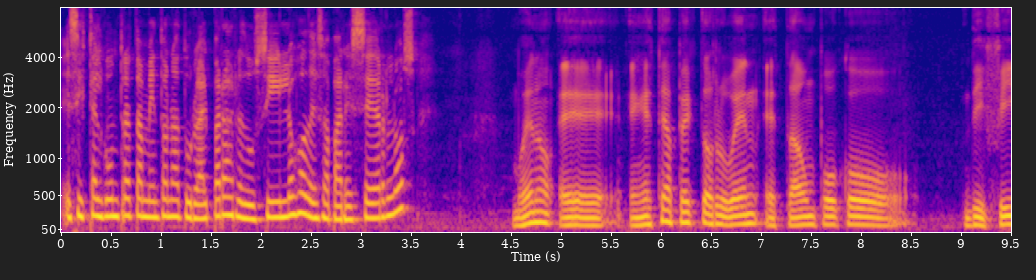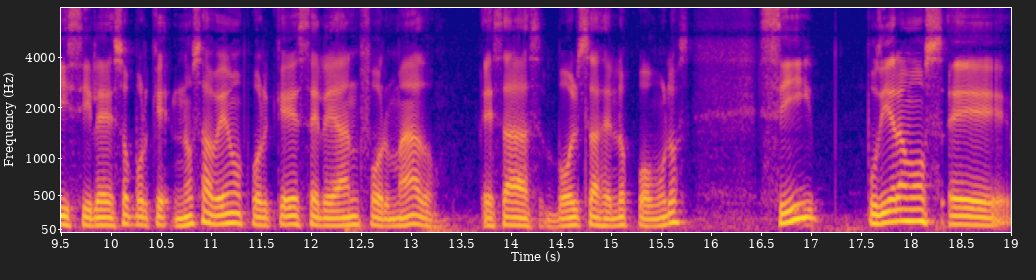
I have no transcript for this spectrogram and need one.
¿Existe algún tratamiento natural para reducirlos o desaparecerlos? Bueno, eh, en este aspecto Rubén está un poco difícil eso porque no sabemos por qué se le han formado esas bolsas en los pómulos. Si pudiéramos eh,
